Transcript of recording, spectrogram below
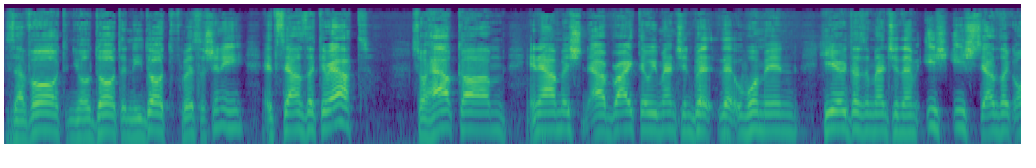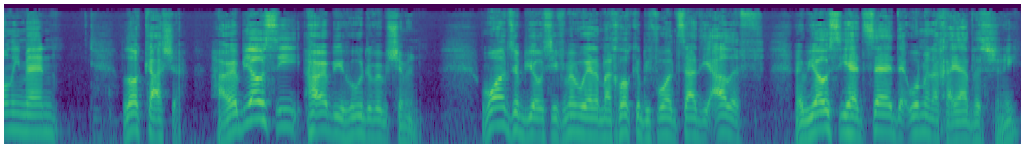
Zavot and Yoldot and Nidot for Sheni, it sounds like they're out. So how come in our mission, our Braita, we mentioned but that woman here doesn't mention them? Ish ish sounds like only men. Lo kasha. Harab Yosi, Harab Yehuda, Reb Shimon. One's Reb Yosi. Remember we had a machloka before inside the Aleph. Reb Yosi had said that women are chayav Sheni.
